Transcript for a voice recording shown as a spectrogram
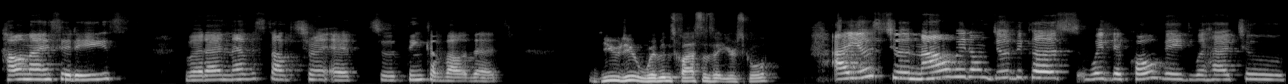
how nice it is but i never stopped tra- uh, to think about that do you do women's classes at your school? I used to. Now we don't do because with the COVID, we had to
